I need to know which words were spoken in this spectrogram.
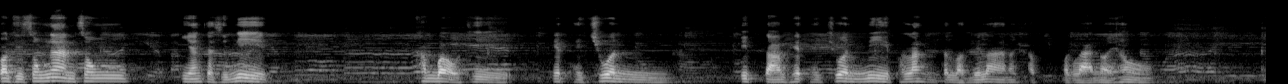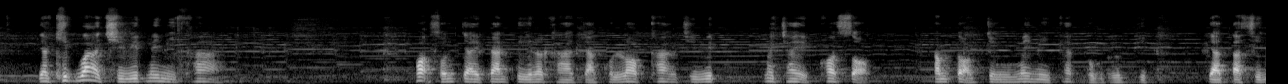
ก่อนที่ส่งงานส่งอิหยังกับสิมีคำเบาที่เฮ็ดให้ชวนติดตามเฮ็ดให้ชวนมีพลังตลอดเวลานะครับบักหลาหน่อยเฮาอย่าคิดว่าชีวิตไม่มีค่า เพราะสนใจการตีราคาจากคนรอบข้างชีวิต ไม่ใช่ข้อสอบคำตอบจึงไม่มีแค่ถูกหรือผิด อย่าตัดสิน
